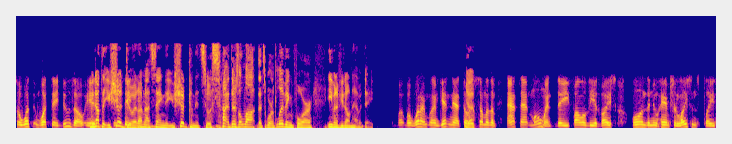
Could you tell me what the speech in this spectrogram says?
so what what they do though is I mean, not that you should do it. I'm not saying that you should commit suicide. There's a lot that's worth living for, even if you don't have a date. But but what I'm I'm getting at though Yeah. is some of them at that moment they follow the advice on the New Hampshire license plate,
